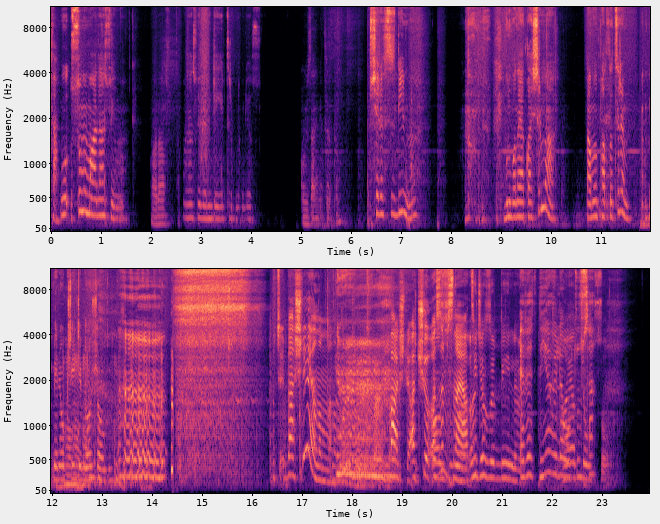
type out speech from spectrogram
Tamam. Bu su mu maden suyu mu? Ara. Maden suyu beni geğirtir bunu biliyorsun. O yüzden getirdim. Şerefsiz değil mi? bunu bana yaklaştırma. Ben bunu patlatırım. Beni okşayınca bir hoş oldum. Başlayalım mı? Başlıyor. Açıyor. Hazır mısın hayatım? Hiç hazır değilim. Evet. Niye öyle Hayat oldun çok sen? zor.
